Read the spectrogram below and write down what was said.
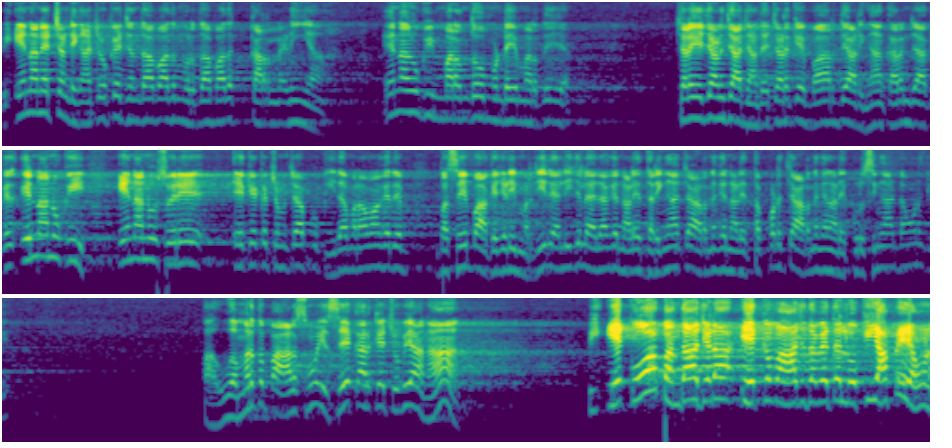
ਵੀ ਇਹਨਾਂ ਨੇ ਝੰਡੀਆਂ ਚੁੱਕ ਕੇ ਜਿੰਦਾਬਾਦ, ਮੁਰਦਾਬਾਦ ਕਰ ਲੈਣੀ ਆ ਇਹਨਾਂ ਨੂੰ ਕੀ ਮਰਨ ਦੋ ਮੁੰਡੇ ਮਰਦੇ ਆ। ਚਲੇ ਜਾਣ ਜਹਾਜ਼ਾਂ ਤੇ ਚੜ ਕੇ ਬਾਹਰ ਦਿਹਾੜੀਆਂ ਕਰਨ ਜਾ ਕੇ। ਇਹਨਾਂ ਨੂੰ ਕੀ? ਇਹਨਾਂ ਨੂੰ ਸਵੇਰੇ ਇੱਕ ਇੱਕ ਚਮਚਾ ਭੁੱਕੀ ਦਾ ਮਰਾਵਾਂਗੇ ਤੇ ਬੱਸੇ ਭਾ ਕੇ ਜਿਹੜੀ ਮਰਜ਼ੀ ਰੈਲੀ 'ਚ ਲੈ ਜਾਾਂਗੇ, ਨਾਲੇ ਦਰੀਆਂ ਝਾੜਨਗੇ, ਨਾਲੇ ਤੱਪੜ ਝਾੜਨਗੇ, ਨਾਲੇ ਕੁਰਸੀਆਂ ਡਾਉਣਗੇ। ਭਾਊ ਅਮਰਤਪਾਲ ਸੋ ਇਸੇ ਕਰਕੇ ਚੁਭਿਆ ਨਾ ਵੀ ਇੱਕ ਉਹ ਬੰਦਾ ਜਿਹੜਾ ਇੱਕ ਆਵਾਜ਼ ਦਵੇ ਤੇ ਲੋਕੀ ਆਪੇ ਆਉਣ।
